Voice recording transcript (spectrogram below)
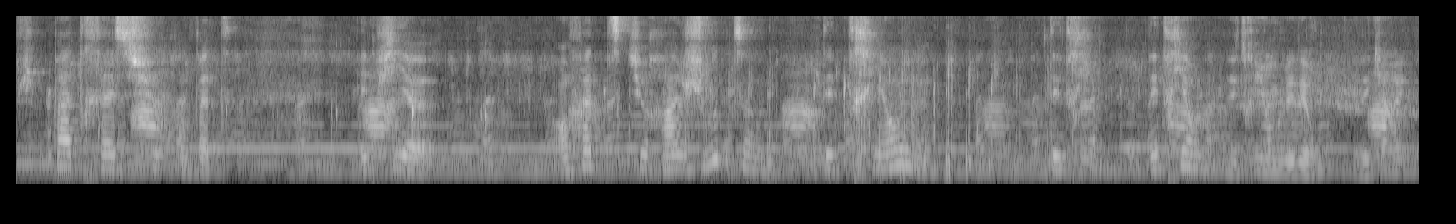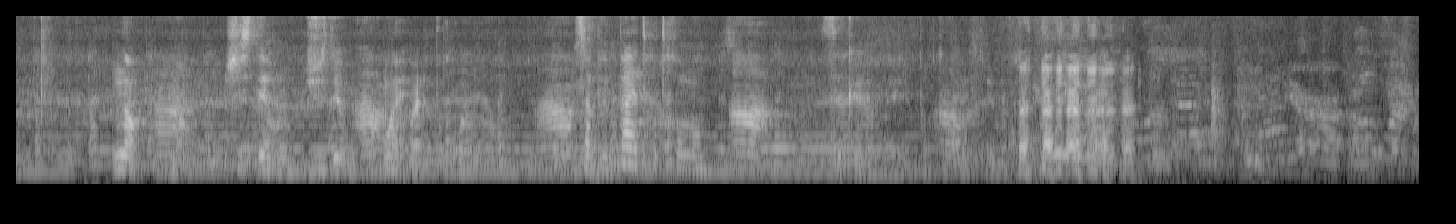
je suis pas très sûre en fait. Et puis euh, en fait tu rajoutes des triangles, des, tri- des triangles. Des triangles et des ronds et des carrés. Non, juste des ronds. Juste des ronds. Ouais. pourquoi Ça peut pas être autrement. C'est triangles.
